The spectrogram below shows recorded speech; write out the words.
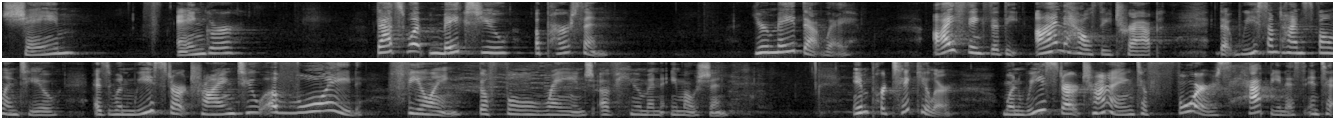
shame, anger. That's what makes you a person. You're made that way. I think that the unhealthy trap that we sometimes fall into is when we start trying to avoid feeling the full range of human emotion. In particular, when we start trying to force happiness into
